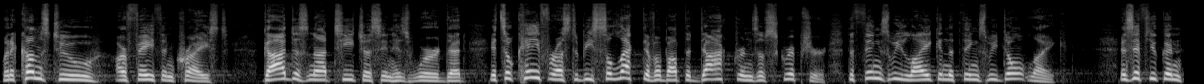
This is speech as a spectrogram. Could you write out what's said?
When it comes to our faith in Christ, God does not teach us in His Word that it's okay for us to be selective about the doctrines of Scripture, the things we like and the things we don't like. As if you can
